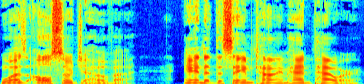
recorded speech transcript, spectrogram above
was also Jehovah, and at the same time had power.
